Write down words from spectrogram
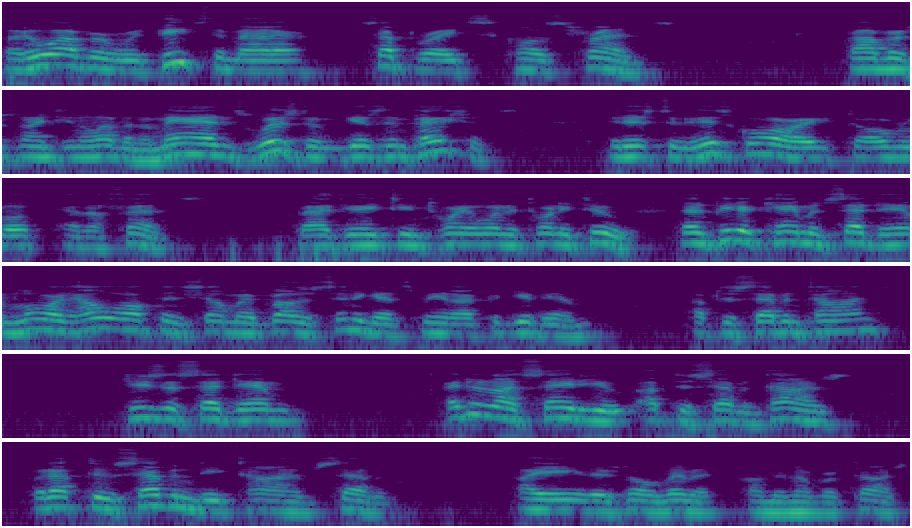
but whoever repeats the matter separates close friends. Proverbs 19:11. A man's wisdom gives him patience. It is to his glory to overlook an offense. Matthew 18:21 to 22. Then Peter came and said to him, Lord, how often shall my brother sin against me and I forgive him? Up to seven times? Jesus said to him, I do not say to you up to seven times, but up to seventy times seven, i.e., there's no limit on the number of times.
